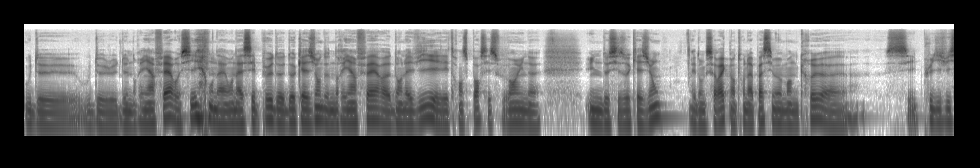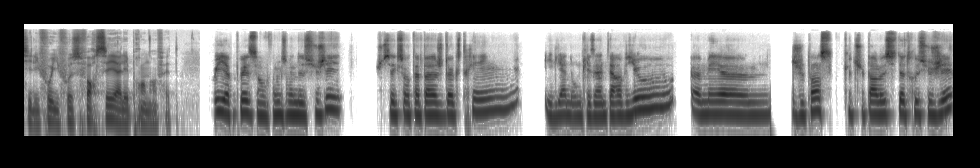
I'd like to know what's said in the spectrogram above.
ou de ou de, de, ne rien faire aussi. On a on a assez peu d'occasions de, ne rien faire dans la vie et les transports c'est souvent une une de ces occasions. Et donc c'est vrai que quand on n'a pas ces moments de creux, euh, c'est plus difficile. Il faut il faut se forcer à les prendre en fait. Oui, après c'est en fonction des sujets. Je sais que sur ta page Docstring, il y a donc les interviews, euh, mais euh, je pense que tu parles aussi d'autres sujets.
